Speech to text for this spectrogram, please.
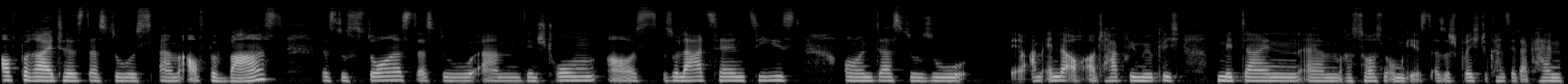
aufbereitest, dass du es ähm, aufbewahrst, dass du stores, dass du ähm, den Strom aus Solarzellen ziehst und dass du so äh, am Ende auch autark wie möglich mit deinen ähm, Ressourcen umgehst. Also sprich, du kannst dir da keinen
